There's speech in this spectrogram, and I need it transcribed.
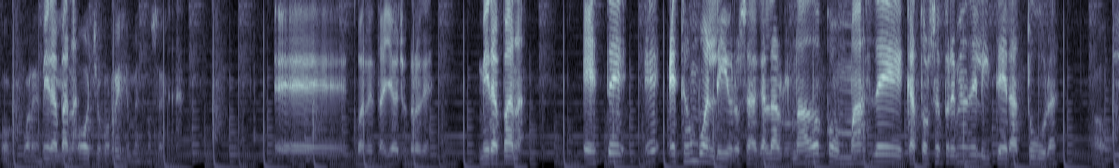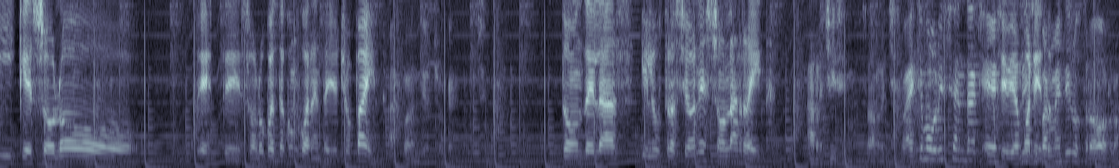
O 48, Mira, pana. corrígeme, no sé. Eh, 48 creo que. Mira, pana. Este, eh, este es un buen libro, o sea, galardonado con más de 14 premios de literatura Oh. y que solo, este, solo cuenta con 48 páginas, Ah, 48, ok. donde las ilustraciones son las reinas. Sea, arrechísimo. Es que Maurice Sendak es Sí, bien bonito. principalmente ilustrador, ¿no?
